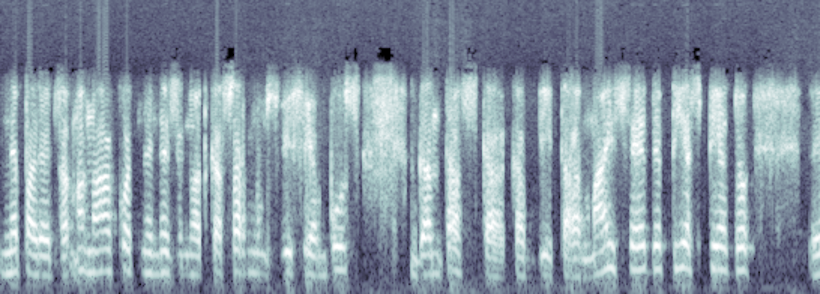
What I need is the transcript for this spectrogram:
neparedzama nākotne, nezinot, kas ar mums visiem būs, gan tas, ka, ka bija tā maisēde piespiedu e,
